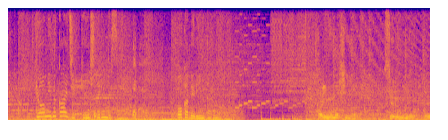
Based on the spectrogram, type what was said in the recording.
ている。興味深い実験してるんですね。岡部倫太郎。タイムマシンはセルによって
